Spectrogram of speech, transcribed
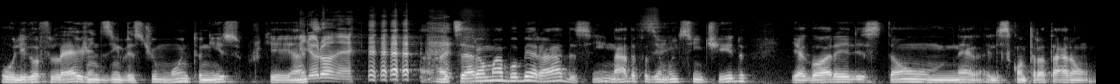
O League of Legends investiu muito nisso, porque antes, Melhorou, né? antes era uma bobeirada, assim, nada fazia Sim. muito sentido. E agora eles estão, né, eles contrataram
